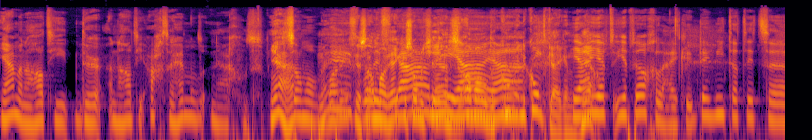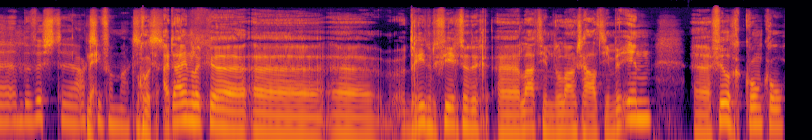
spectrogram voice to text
Ja, maar dan had hij er, dan had hij achter Hamilton. Nou goed, Ja, het is allemaal, nee, what if, het is allemaal if. rekensommetje. Ja, het is nee, allemaal ja, de ja. koe in de kont kijken. Ja, Je, hebt, je hebt wel gelijk. Ik denk niet dat dit eh, een bewuste actie Nee. van Max Goed, is. uiteindelijk eh eh, eh, 23, 24 eh, laat hij hem er langs, haalt hij hem weer in. Eh, veel gekonkel.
